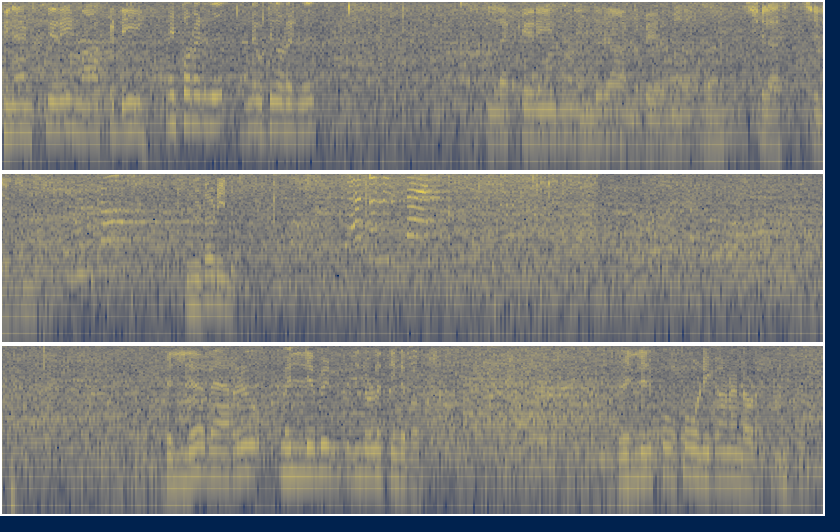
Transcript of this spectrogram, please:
ഫിനാൻസിയറി മാർക്ക് ഡി തുടരുത്. എന്റെ കുട്ടി തുടരുത്. ലക്കേരി എന്ന് പറഞ്ഞ എന്തൊരു ആളുടെ പേര് ഇതാണ് ശിലാ ശിലകളാണ് അവിടെ ഉണ്ട്. വലിയ വേറൊരു വലിയ ഇതിന്റെ ഉള്ളിൽ എത്തിന്റെ ഇപ്പം. വലിയൊരു കോണി കാണാണ്ട് അവിടെ നമുക്ക്.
